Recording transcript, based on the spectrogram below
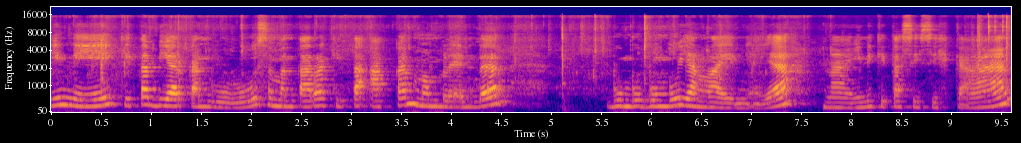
ini kita biarkan dulu sementara kita akan memblender bumbu-bumbu yang lainnya ya. Nah ini kita sisihkan.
